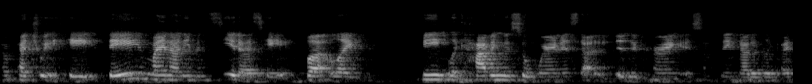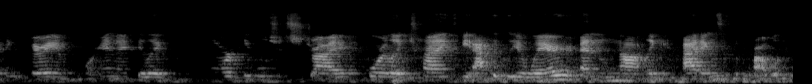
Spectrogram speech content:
perpetuate hate, they might not even see it as hate, but like being like having this awareness that is occurring is something that is like I think very important. I feel like more people should strive for like trying to be actively aware and not like adding to the problem.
